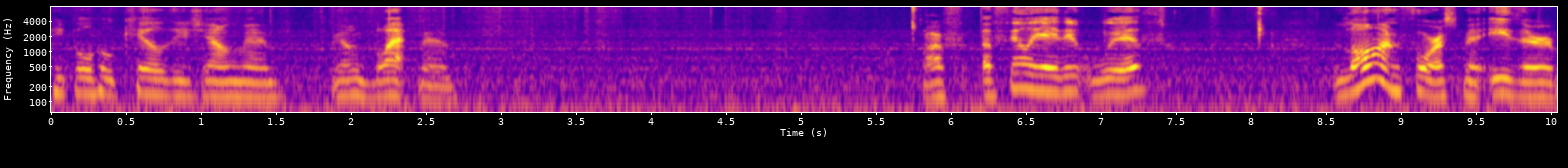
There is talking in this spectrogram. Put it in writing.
People who kill these young men, young black men, are affiliated with law enforcement, either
